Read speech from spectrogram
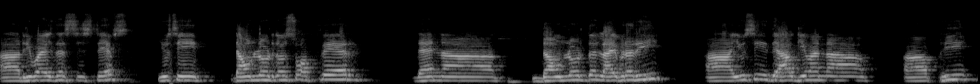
uh, revise the steps. You see, download the software, then download the library. you see, they have given a free,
